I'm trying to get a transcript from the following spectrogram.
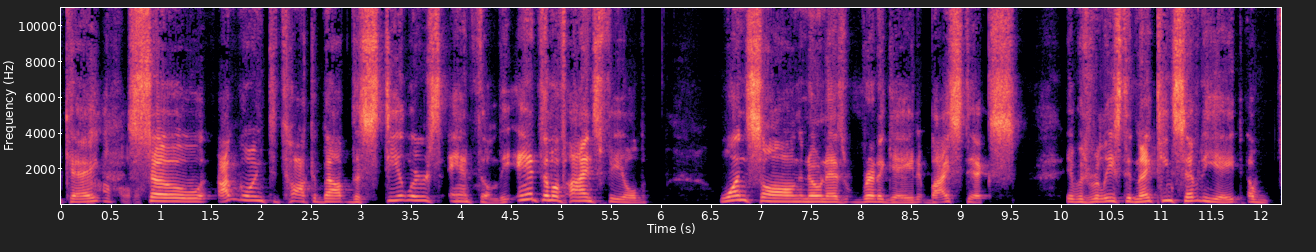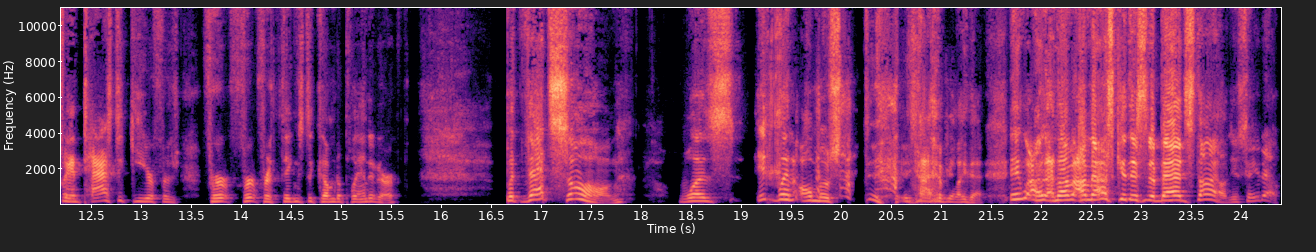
Okay, Oh. so I'm going to talk about the Steelers anthem, the anthem of Heinz Field, one song known as "Renegade" by Styx. It was released in 1978, a fantastic year for for for, for things to come to planet Earth. But that song was it went almost I hope you like that. It, and I'm, I'm asking this in a bad style, just so you know.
